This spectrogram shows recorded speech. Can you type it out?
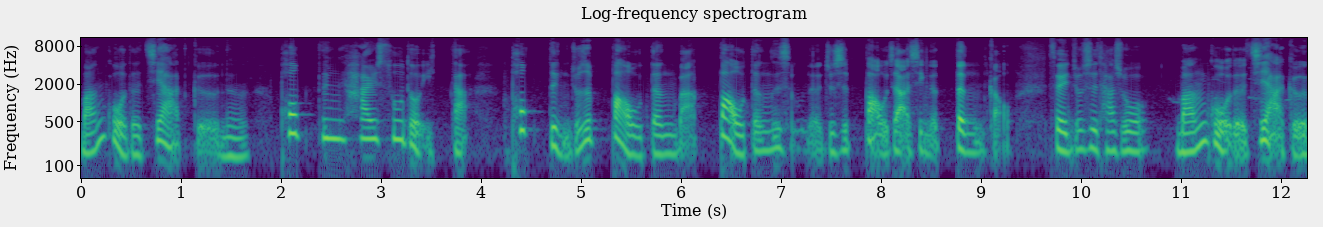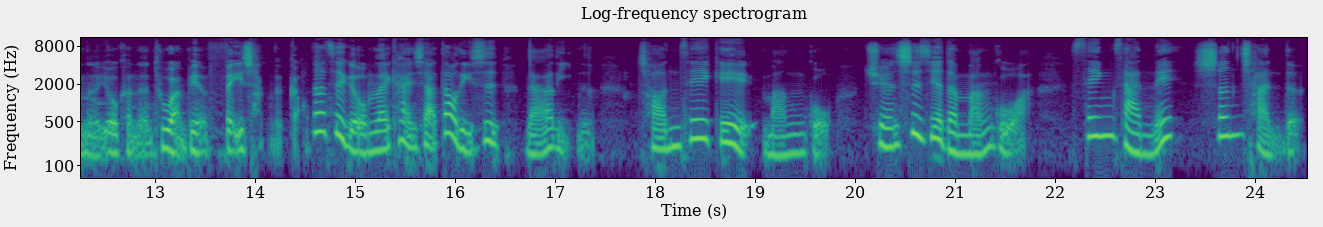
芒果的价格呢，폭등할수도있다。폭등就是爆灯吧？爆灯是什么呢？就是爆炸性的登高，所以就是他说。 芒果的价格呢，有可能突然变得非常的高。那这个我们来看一下，到底是哪里呢？全世界芒果，全世界的芒果啊，生产呢，生产的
